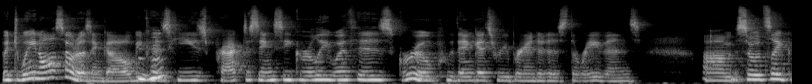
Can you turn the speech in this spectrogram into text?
But Dwayne also doesn't go mm-hmm. because mm-hmm. he's practicing secretly with his group, who then gets rebranded as the Ravens. Um, so it's like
